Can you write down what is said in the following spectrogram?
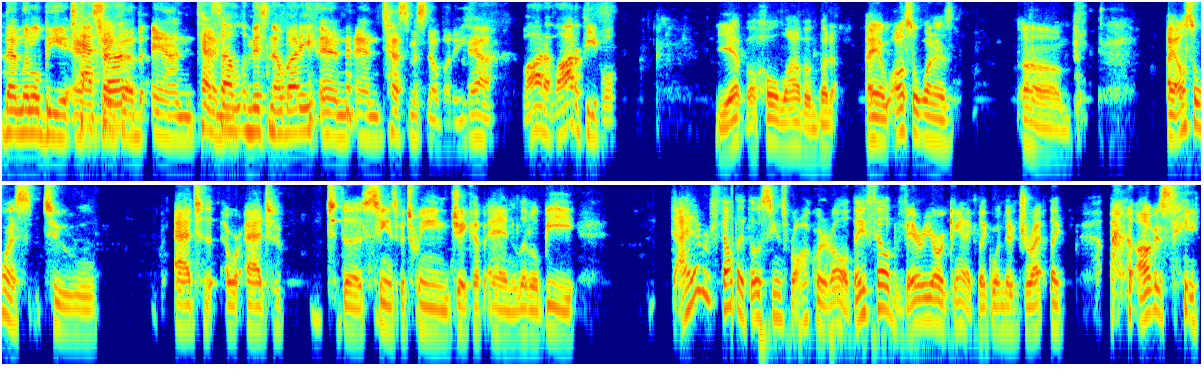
then Little B and Tessa- Jacob and Tessa, and Miss Nobody. and, and Tess Miss Nobody. Yeah, a lot a lot of people. Yep, a whole lot of them. But I also want to, um, I also want us to add to or add to, to the scenes between Jacob and Little B. I never felt like those scenes were awkward at all. They felt very organic. Like when they're dry, like obviously,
